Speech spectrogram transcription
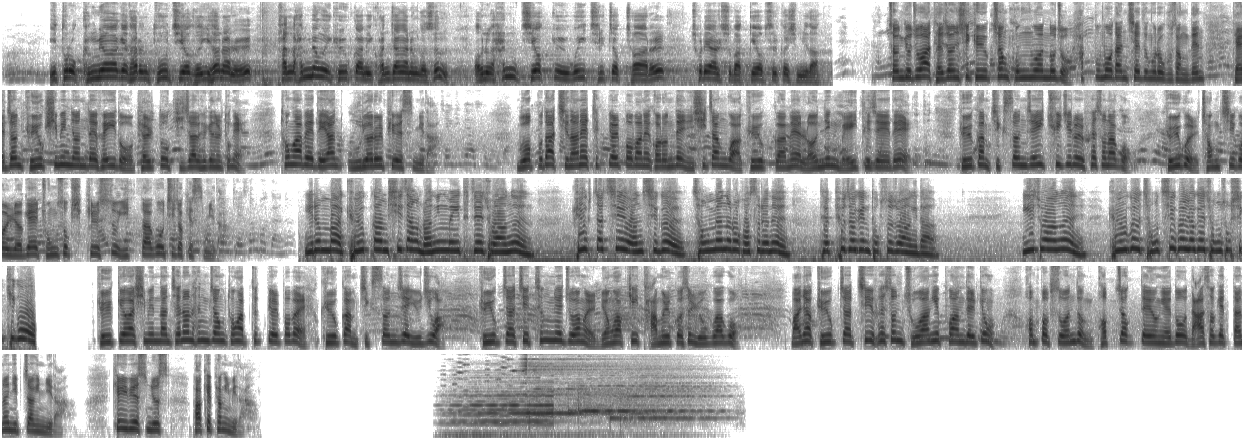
이토록 극명하게 다른 두 지역의 현안을 단 한 명의 교육감이 관장하는 것은 어느 한 지역 교육의 질적 저하를 초래할 수밖에 없을 것입니다. 전교조와 대전시 교육청 공무원 노조, 학부모 단체 등으로 구성된 대전 교육시민연대 회의도 별도 기자회견을 통해 통합에 대한 우려를 표했습니다. 무엇보다 지난해 특별법안에 거론된 시장과 교육감의 러닝 메이트제에 대해 교육감 직선제의 취지를 훼손하고 교육을 정치 권력에 종속시킬 수 있다고 지적했습니다. 이른바 교육감 시장 러닝메이트제 조항은 교육자치의 원칙을 정면으로 거스르는 대표적인 독소 조항이다. 이 조항은 교육을 정치 권력에 종속시키고 교육계와 시민단체는 행정통합특별법에 교육감 직선제 유지와 교육자치 특례 조항을 명확히 담을 것을 요구하고 만약 교육자치 훼손 조항이 포함될 경우 헌법소원 등 법적 대응에도 나서겠다는 입장입니다. KBS 뉴스 박혜평입니다.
